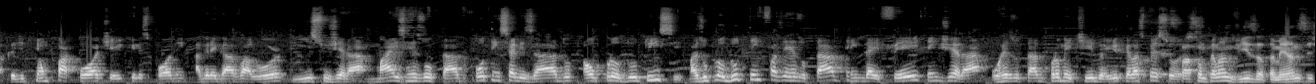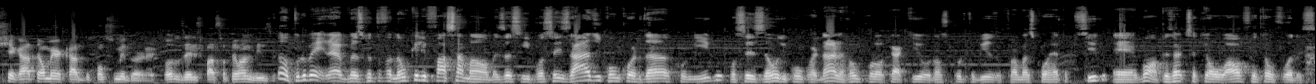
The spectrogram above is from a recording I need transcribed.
Acredito que é um pacote aí que eles podem agregar valor e isso gerar mais resultado potencializado ao produto em si. Mas o produto tem que fazer resultado, tem que dar efeito, tem que gerar o resultado prometido aí pelas Eles pessoas. passam pela Anvisa também antes de chegar até o mercado do consumidor, né? Todos eles passam pela Anvisa. Não, tudo bem, né? Mas o que eu tô falando, não que ele faça mal, mas assim, vocês há de concordar comigo, vocês hão de concordar, né? Vamos colocar aqui o nosso português da forma mais correta possível. É, bom, apesar que isso aqui é o alfa, então foda-se.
